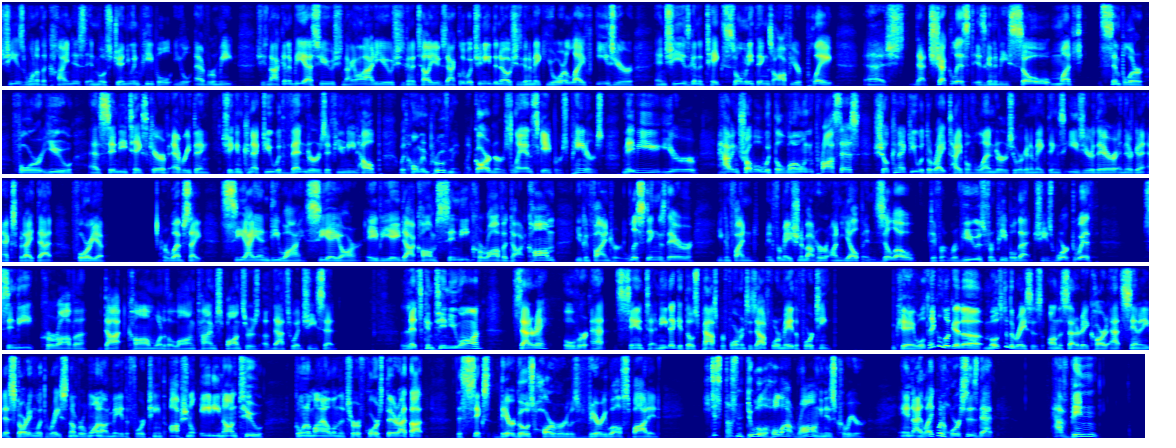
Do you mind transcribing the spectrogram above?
she is one of the kindest and most genuine people you'll ever meet. She's not going to BS you. She's not going to lie to you. She's going to tell you exactly what you need to know. She's going to make your life easier, and she is going to take so many things off your plate. Uh, sh- that checklist is going to be so much simpler for you as Cindy takes care of everything. She can connect you with vendors if you need help with home improvement, like gardeners, landscapers, painters. Maybe you're having trouble with the loan process. She'll connect you with the right type of lenders who are going to make things easier there and they're going to expedite that for you her website, C-I-N-D-Y-C-A-R-A-V-A.com, cindycarava.com. You can find her listings there. You can find information about her on Yelp and Zillow, different reviews from people that she's worked with. CindyCarava.com, one of the longtime sponsors of That's What She Said. Let's continue on. Saturday over at Santa Anita. Get those past performances out for May the 14th. Okay, we'll take a look at uh, most of the races on the Saturday card at Santa Anita, starting with race number one on May the 14th. Optional 80, non two, going a mile on the turf course there. I thought the six, there goes Harvard, It was very well spotted he just doesn't do a whole lot wrong in his career. And I like when horses that have been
